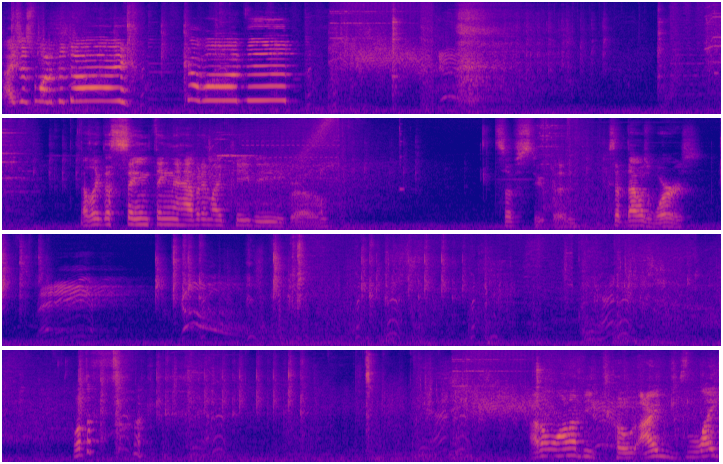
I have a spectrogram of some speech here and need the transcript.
I just wanted to die. Come on, man. That's like the same thing that happened in my PB, bro. So stupid. Except that was worse. What the fuck? I don't want to be cold. I like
